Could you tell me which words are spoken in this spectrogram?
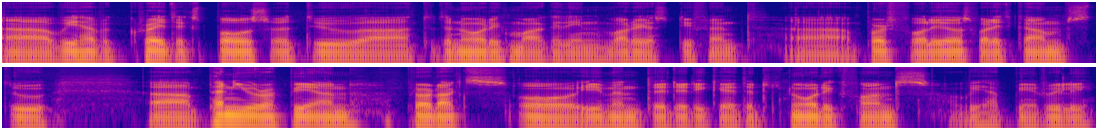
uh, we have a great exposure to to the Nordic market in various different portfolios when it comes to pan-European products or even the dedicated Nordic funds, we have been really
